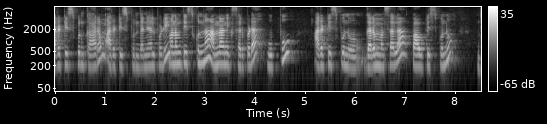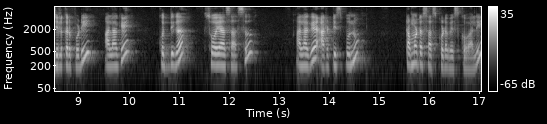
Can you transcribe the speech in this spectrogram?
అర టీ స్పూన్ కారం అర టీ స్పూన్ ధనియాల పొడి మనం తీసుకున్న అన్నానికి సరిపడా ఉప్పు అర టీ స్పూను గరం మసాలా పావు టీ స్పూను జీలకర్ర పొడి అలాగే కొద్దిగా సోయా సాసు అలాగే అర టీ స్పూను టమోటా సాస్ కూడా వేసుకోవాలి.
